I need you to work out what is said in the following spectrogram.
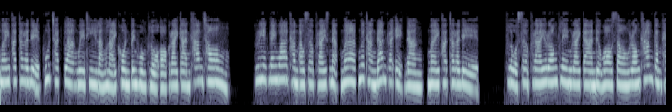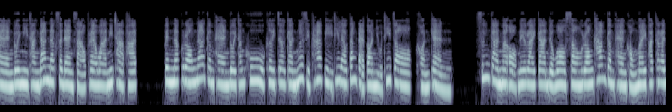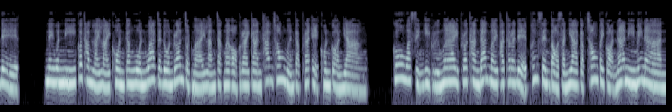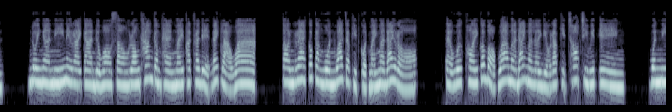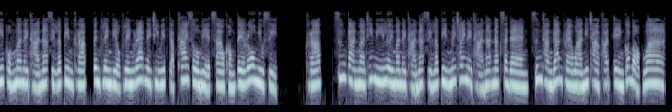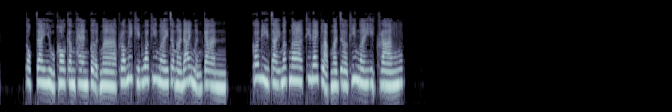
ไม้พัทรเดชพูดชัดกลางเวทีหลังหลายคนเป็นห่วงโผล่ออกรายการข้ามช่อง เรียกได้ว่าทำเอาเซอร์ไพรส์หนักมากเมื่อทางด้านพระเอกดัง ไม้พัทรเดชโผล่เซอร์ไพรส์ร้องเพลงรายการ The Wall Song ร้องข้ามกำแพง โดยมีทางด้านนักแสดงสาวแพรวานิชาพัฒน์เป็นนักร้องหน้ากำแพงโดยทั้งคู่เคยเจอกันเมื่อ 15 ปีที่แล้วตั้งแต่ตอนอยู่ที่จอ ขอนแก่น ซึ่งการมาออกในรายการ The Wall Song ร้องข้ามกำแพงของไม้พัทรเดช ในวันนี้ก็ทำหลาย ๆ คนกังวลว่าจะโดนร่อนจดหมายหลังจากมาออกรายการข้ามช่องเหมือนกับพระเอกคนก่อนอย่างโก้วสิงห์อีกหรือไม่ เพราะทางด้านไมพัทรเดชเพิ่งเซ็นต่อสัญญากับช่องไปก่อนหน้านี้ไม่นาน โดยงานนี้ในรายการ The Wall Song ร้องข้ามกำแพงไมพัทรเดชได้กล่าวว่า ตอนแรกก็กังวลว่าจะผิดกฎไหมมาได้หรอ แต่ Workpoint ก็บอกว่ามาได้มาเลยเดี๋ยวรับผิดชอบชีวิตเอง วันนี้ผมมาในฐานะศิลปินครับ เป็นเพลงเดี่ยวเพลงแรกในชีวิตกับค่ายโซเมดซาวของเตโรมิวสิกครับ ซึ่งการมาที่นี้เลยมาในฐานะศิลปินไม่ใช่ในฐานะนักแสดง ซึ่งทางด้านแพรวานิชาพัฒน์เองก็บอกว่า ตกใจอยู่พอกำแพงเปิดมา เพราะไม่คิดว่าพี่ไม้จะมาได้เหมือนกัน ก็ดีใจมากๆที่ได้กลับมาเจอพี่ไม้อีกครั้ง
